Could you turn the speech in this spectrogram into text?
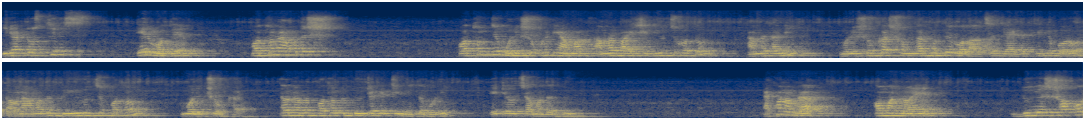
ইরাটোস্থিনিস এর মতে প্রথমে আমাদের প্রথম যে মৌলিক সংখ্যাটি আমার আমরা পাই সেটি হচ্ছে কত? আমরা জানি মৌলিক সংখ্যার সংজ্ঞার মধ্যে বলা আছে যে একের থেকে বড়, তাহলে আমাদের দুই হচ্ছে প্রথম মৌলিক সংখ্যা। তাহলে আমরা প্রথমে দুইটাকে চিহ্নিত করি। এটা হচ্ছে আমাদের দুই। এখন আমরা ক্রমান্বয়ে দুইয়ের সকল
